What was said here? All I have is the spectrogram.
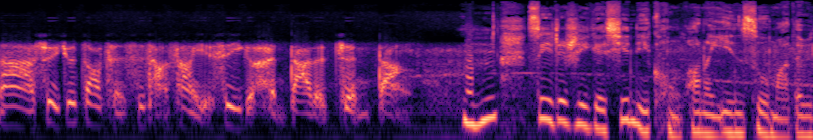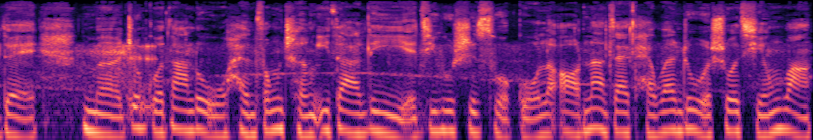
那所以就造成市场上也是一个很大的震荡。嗯哼，所以这是一个心理恐慌的因素嘛，对不对？那么中国大陆武汉封城，意大利也几乎是锁国了哦。那在台湾，如果说前往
